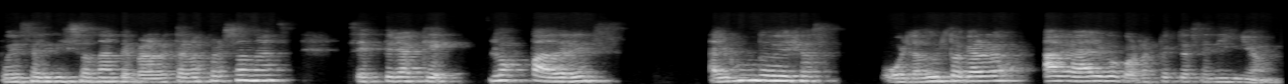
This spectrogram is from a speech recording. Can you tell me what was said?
puede ser disonante para el resto de las personas, se espera que los padres, alguno de ellos o el adulto que haga, haga algo con respecto a ese niño.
